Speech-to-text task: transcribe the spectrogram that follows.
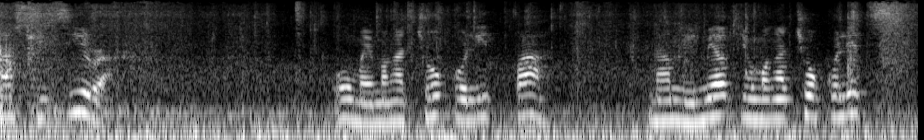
Nasisira. Oh, may mga chocolate pa. Nami-melt yung mga chocolates.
